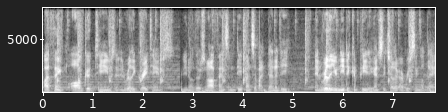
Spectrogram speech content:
I think all good teams and really great teams, you know, there's an offense and a defensive identity, and really you need to compete against each other every single day.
